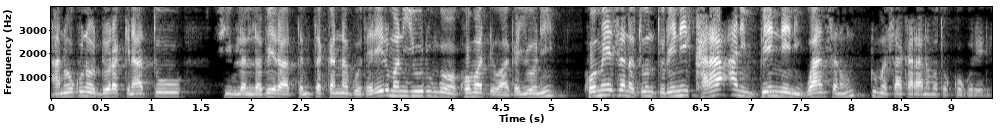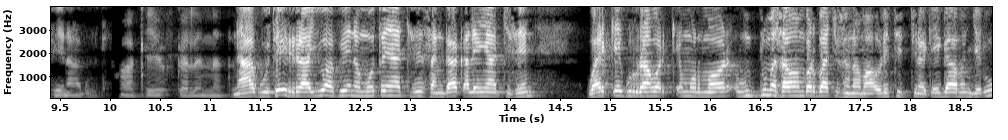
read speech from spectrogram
Anoo kun iddoo rakkinaattuu siif lallabeera attamitti akka na goota hidhee iyyuu komadhe waaqayyooni. Komee sana tun turiin karaa ani hin beekneen waan sana hunduma isaa karaa nama tokko godhee dhufee naa guute. Waaqayyoof galannata. Naa guutee irraayyuu hafee namoota nyaachisee sangaa qalee nyaachiseen. Warqee gurraa warqee mormaa hunduma isaa waan barbaachisu namaa olitti itti naqee gaafan jedhu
